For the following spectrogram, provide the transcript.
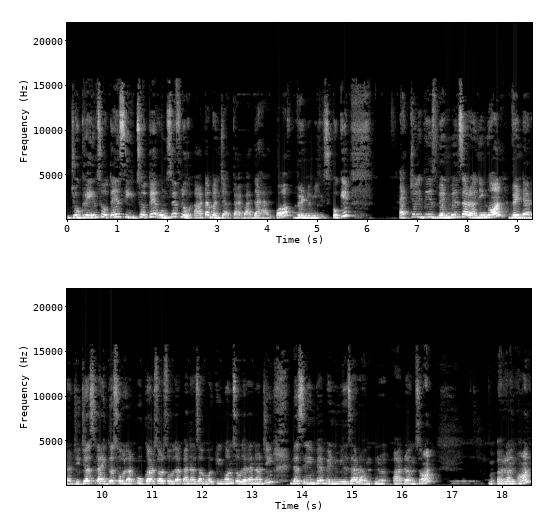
जो ग्रेन्स होते हैं सीड्स होते हैं, उनसे फ्लोर आटा बन जाता है by the help of windmills okay actually these windmills are running on wind energy just like the solar cookers और solar panels are working on solar energy the same way windmills are are run on run on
